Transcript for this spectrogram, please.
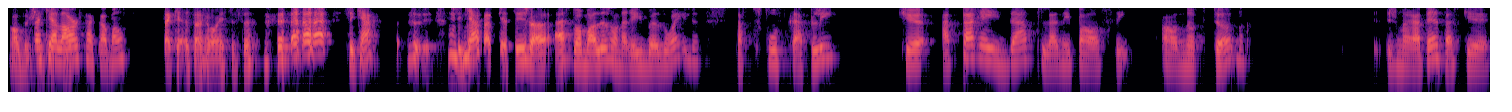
Ah, ben, à quelle heure ça commence? Oui, c'est ça. c'est quand? c'est quand? Parce que, tu sais, à ce moment-là, j'en aurais eu besoin. parce qu'il faut se rappeler qu'à pareille date l'année passée, en octobre, je me rappelle parce que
